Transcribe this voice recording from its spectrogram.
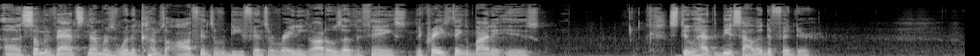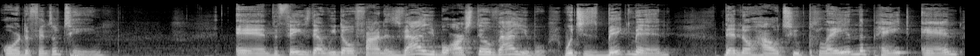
uh, some advanced numbers when it comes to offensive or defensive rating all those other things. The crazy thing about it is still have to be a solid defender or defensive team. And the things that we don't find as valuable are still valuable, which is big men that know how to play in the paint and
